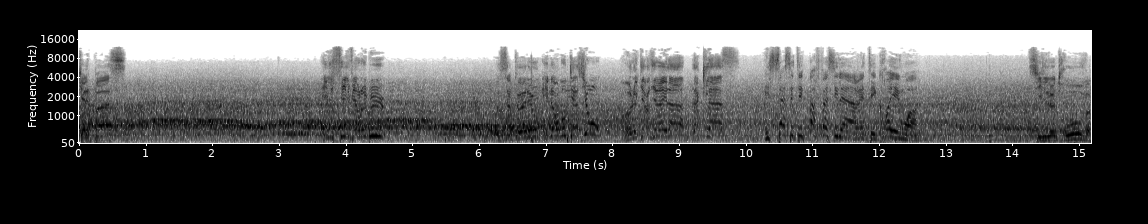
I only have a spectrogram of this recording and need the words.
Quelle passe Il file vers le but Ça peut aller au... Énorme occasion Oh, le gardien est là La classe Et ça, c'était pas facile à arrêter, croyez-moi. S'il le trouve...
